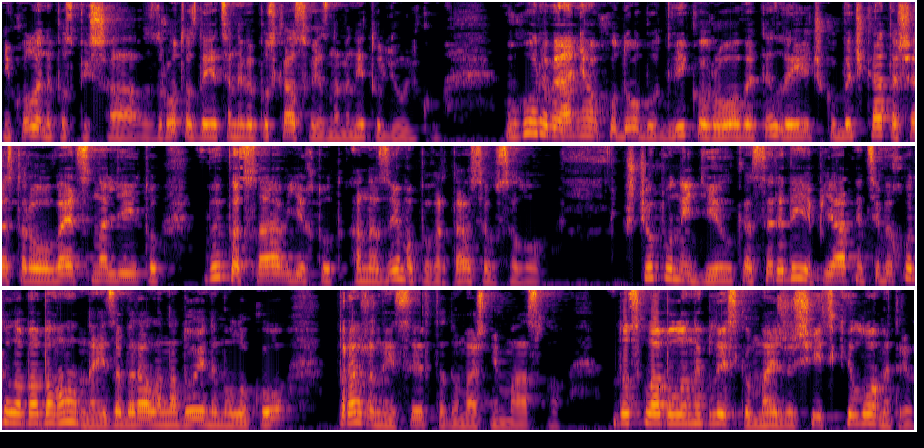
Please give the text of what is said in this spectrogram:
ніколи не поспішав, з рота, здається, не випускав свою знамениту люльку. В гори виганяв худобу дві корови, теличку, бичка та шестеро овець на літо, випасав їх тут, а на зиму повертався в село. Щопонеділка, середи і п'ятниці виходила баба Ганна і забирала надоїне молоко, пражений сир та домашнє масло. До села було не близько, майже шість кілометрів,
